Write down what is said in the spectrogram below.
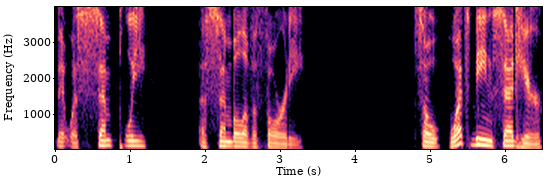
It was simply a symbol of authority. So, what's being said here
